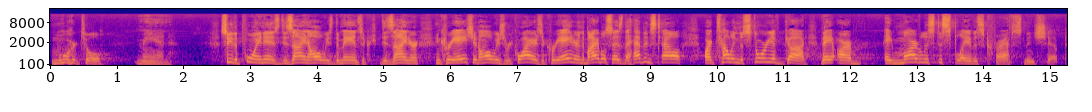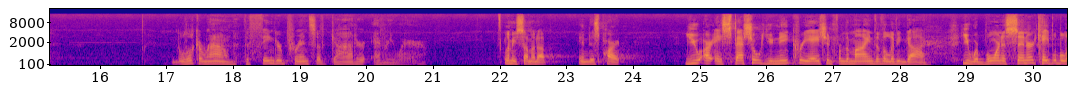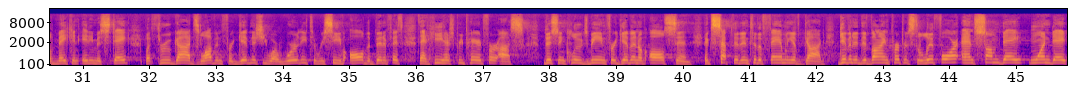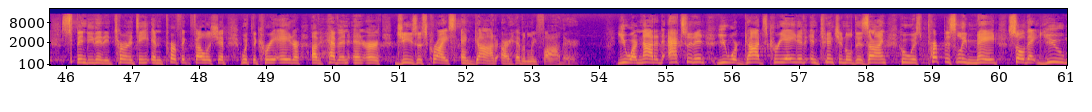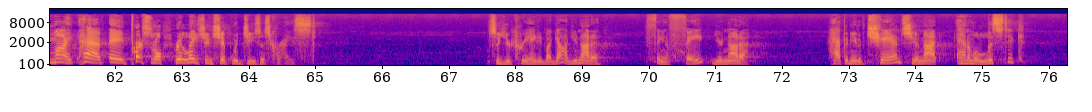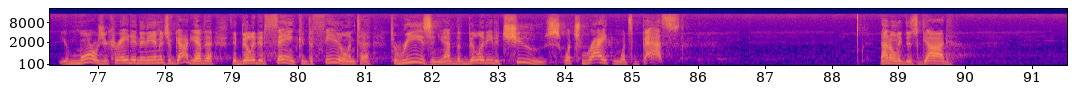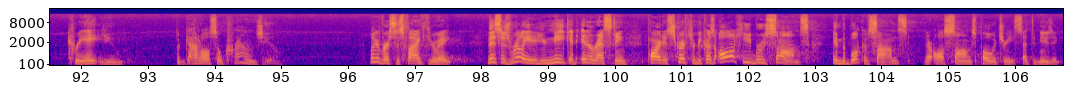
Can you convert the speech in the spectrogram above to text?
mortal man. See, the point is, design always demands a designer, and creation always requires a creator. And the Bible says the heavens tell are telling the story of God. They are a marvelous display of his craftsmanship. Look around, the fingerprints of God are everywhere. Let me sum it up in this part. You are a special, unique creation from the mind of the living God. You were born a sinner, capable of making any mistake, but through God's love and forgiveness, you are worthy to receive all the benefits that He has prepared for us. This includes being forgiven of all sin, accepted into the family of God, given a divine purpose to live for, and someday, one day, spending an eternity in perfect fellowship with the Creator of heaven and earth, Jesus Christ, and God, our Heavenly Father. You are not an accident. You were God's creative, intentional design who was purposely made so that you might have a personal relationship with Jesus Christ. So you're created by God. You're not a thing of fate. You're not a happening of chance. You're not animalistic. Your morals, you're created in the image of God. You have the, the ability to think and to feel and to to reason, you have the ability to choose what's right and what's best. Not only does God create you, but God also crowns you. Look at verses 5 through 8. This is really a unique and interesting part of Scripture because all Hebrew Psalms in the book of Psalms, they're all songs, poetry set to music,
